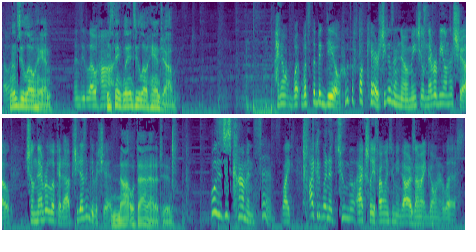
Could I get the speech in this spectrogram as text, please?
Lohan? Lindsay Lohan. Lindsay Lohan. You think Lindsay Lohan job? I don't. What, what's the big deal? Who the fuck cares? She doesn't know me. She'll never be on the show. She'll never look it up. She doesn't give a shit. Not with that attitude. Well, it's just common sense. Like, I could win a two mil. Actually, if I win two million dollars, I might go on her list.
